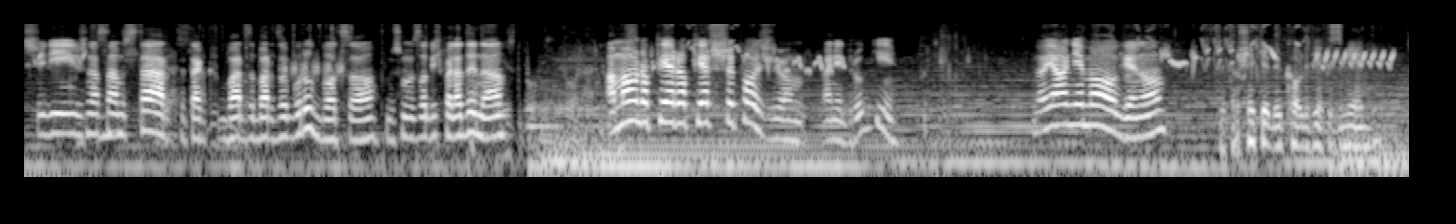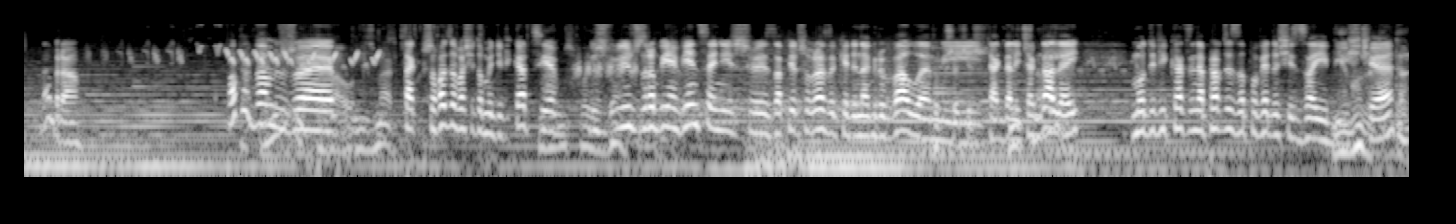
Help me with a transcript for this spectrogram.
Czyli już na sam start, tak bardzo, bardzo grubo, co? Już mam zrobić paladyna. Wola A mam dopiero pierwszy poziom, a nie drugi? No ja nie mogę, no. Czy to się kiedykolwiek zmieni? Dobra. Powiem wam, że tak przechodzę właśnie tą modyfikację. Już, już zrobiłem więcej niż y, za pierwszym razem, kiedy nagrywałem i tak dalej, i tak dalej. Modyfikacja naprawdę zapowiada się zajebiście. tak.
